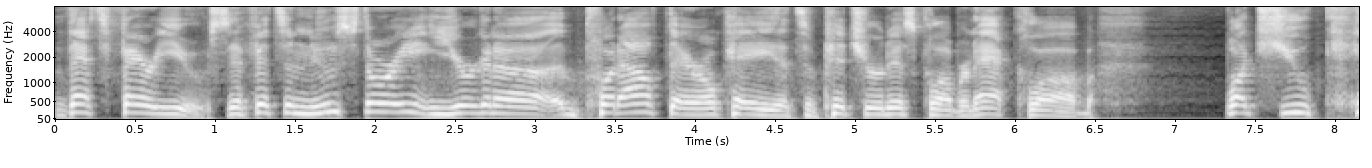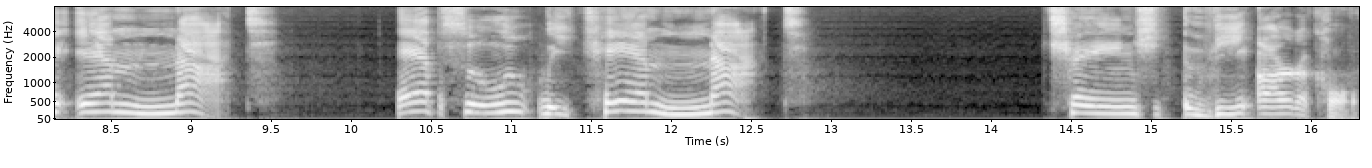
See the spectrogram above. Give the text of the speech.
That's fair use. If it's a news story, you're going to put out there, okay, it's a picture of this club or that club. But you cannot, absolutely cannot change the article.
